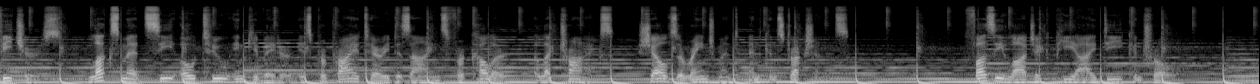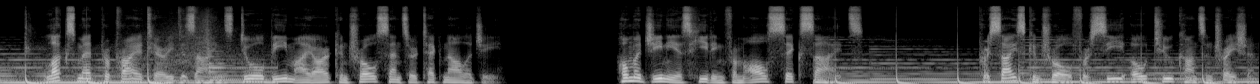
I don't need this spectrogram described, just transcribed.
Features LuxMed CO2 incubator is proprietary designs for color, electronics, shelves arrangement and constructions. Fuzzy Logic PID Control LuxMed proprietary designs dual beam IR control sensor technology. Homogeneous heating from all six sides. Precise control for CO2 concentration.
